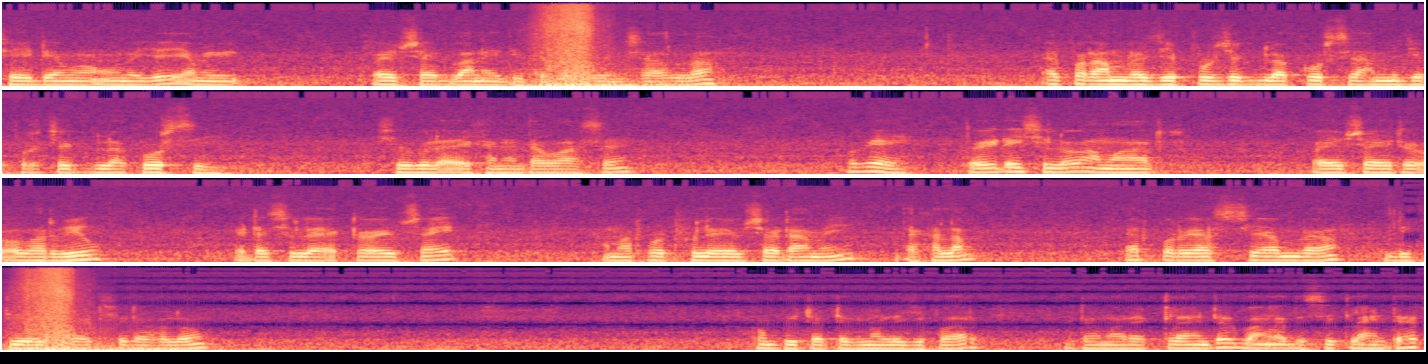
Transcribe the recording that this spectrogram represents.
সেই ডেমো অনুযায়ী আমি ওয়েবসাইট বানিয়ে দিতে পারব ইনশাআল্লাহ। এরপর আমরা যে প্রজেক্টগুলো করছি, আমি যে প্রজেক্টগুলো করছি সেগুলো এখানে দেওয়া আছে। ওকে তো এটাই ছিল আমার ওয়েবসাইটের ওভারভিউ এটা ছিল একটা ওয়েবসাইট। আমার পোর্টফোলিও ওয়েবসাইট আমি দেখালাম। তারপরে আসছে আমরা দ্বিতীয় ওয়েবসাইট সেটা হলো কম্পিউটার টেকনোলজি পার্ক এটা আমার এক ক্লায়েন্টের বাংলাদেশি ক্লায়েন্টের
